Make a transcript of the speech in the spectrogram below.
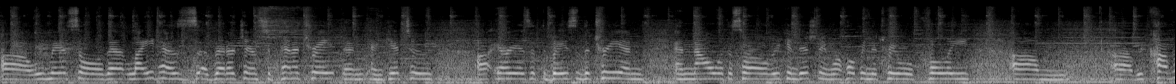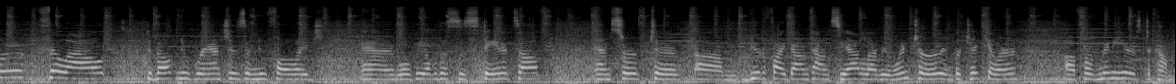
Uh, we made it so that light has a better chance to penetrate and, and get to uh, areas at the base of the tree and, and now with the soil reconditioning we're hoping the tree will fully um, uh, recover, fill out, develop new branches and new foliage and will be able to sustain itself and serve to um, beautify downtown Seattle every winter in particular uh, for many years to come.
